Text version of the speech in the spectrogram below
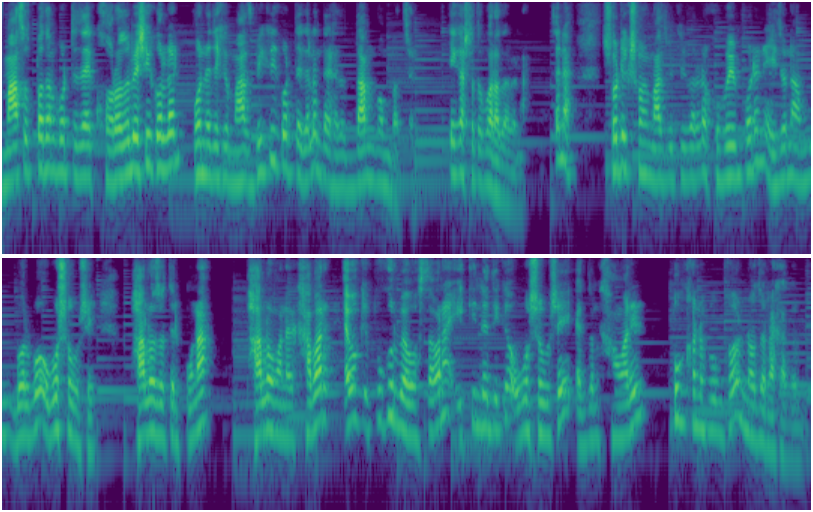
মাছ উৎপাদন করতে যায় খরচও বেশি করলেন, অন্যদিকে মাছ বিক্রি করতে গেলেন, দেখা যাচ্ছে দাম কম পাচ্ছেন। এই কাজটা তো করা যাবে না, তাই না? সঠিক সময় মাছ বিক্রি করাটা খুবই ইম্পর্টেন্ট এই জন্য আমি বলব অবশ্যই অবশ্যই ভালো জাতের পোনা, ভালো মানের খাবার এবং কি পুকুর ব্যবস্থাপনা এই তিনটা দিকে অবশ্যই অবশ্যই একজন খামারির পুঙ্খানুপুঙ্খ নজর রাখা দরকার।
